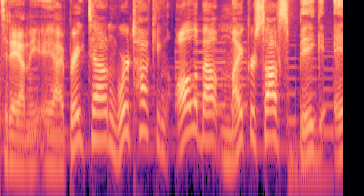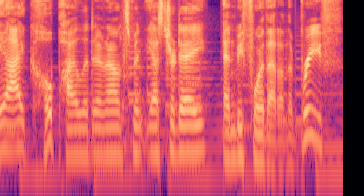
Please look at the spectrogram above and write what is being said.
Today on the AI Breakdown, we're talking all about Microsoft's big AI Copilot announcement yesterday, and before that on the brief,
